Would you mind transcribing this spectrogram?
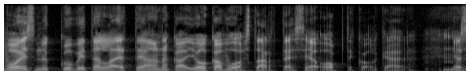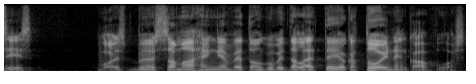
vois nyt kuvitella, ettei ainakaan joka vuosi tarvitse siellä optikolla käydä. Mm. Ja siis vois myös samaa hengenvetoon kuvitella, ettei joka toinenkaan vuosi.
